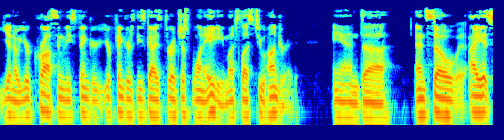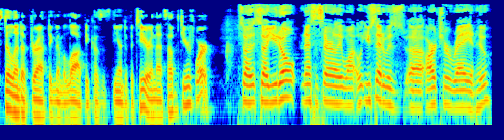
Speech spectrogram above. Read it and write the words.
you know, you're crossing these finger, your fingers, these guys throw just 180, much less 200. And, uh, and so I still end up drafting them a lot because it's the end of a tier and that's how the tiers work. So so you don't necessarily want. You said it was uh, Archer, Ray, and who?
